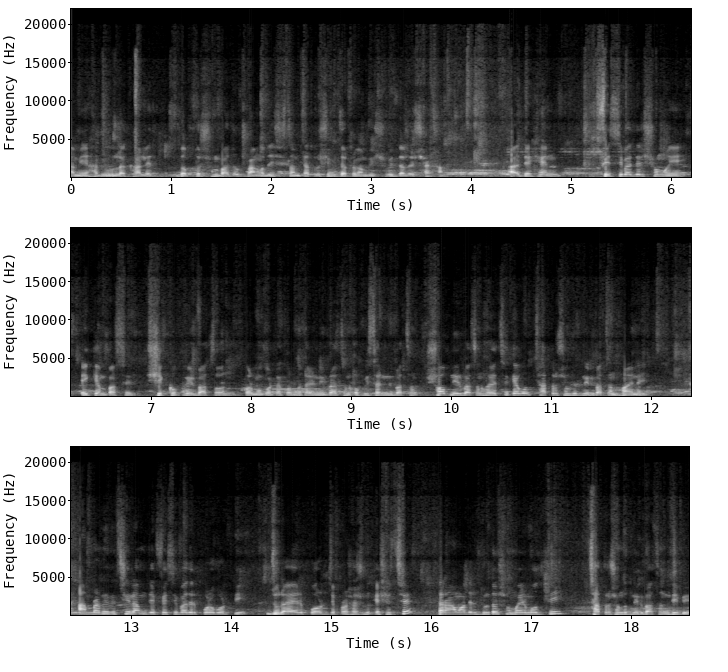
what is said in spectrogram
আমি হাবিবুল্লাহ খালেদ, দপ্তর সম্পাদক, বাংলাদেশ ইসলাম ছাত্র শিবির, চট্টগ্রাম বিশ্ববিদ্যালয়ের শাখা। আর দেখেন ফেসিবাদের সময়ে এই ক্যাম্পাসে শিক্ষক নির্বাচন, কর্মকর্তা, কর্মচারী নির্বাচন, অফিসার নির্বাচন, সব নির্বাচন হয়েছে, কেবল ছাত্র সংসদ নির্বাচন হয় নাই। আমরা ভেবেছিলাম যে ফেসিবাদের পরবর্তী জুলাইয়ের পর যে প্রশাসন এসেছে, তারা আমাদের দ্রুত সময়ের মধ্যেই ছাত্র সংসদ নির্বাচন দিবে।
